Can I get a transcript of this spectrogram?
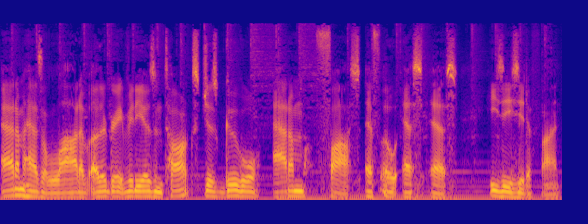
Adam has a lot of other great videos and talks. Just Google Adam Foss, F O S S. He's easy to find.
